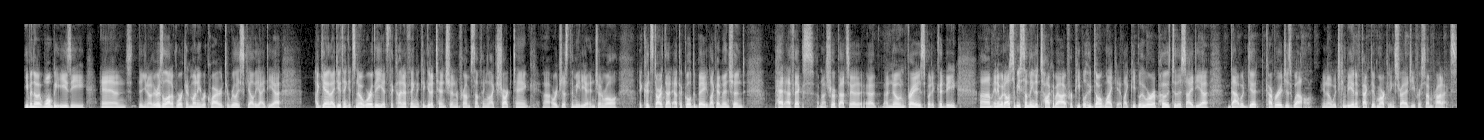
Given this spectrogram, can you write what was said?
even though it won't be easy, and you know, there is a lot of work and money required to really scale the idea. Again, I do think it's noteworthy. It's the kind of thing that could get attention from something like Shark Tank uh, or just the media in general. It could start that ethical debate, like I mentioned pet ethics. I'm not sure if that's a, a, a known phrase, but it could be. Um, and it would also be something to talk about for people who don't like it, like people who are opposed to this idea. That would get coverage as well, you know, which can be an effective marketing strategy for some products.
